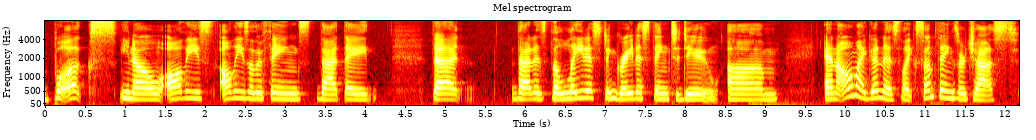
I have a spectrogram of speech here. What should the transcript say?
books, you know, all these all these other things that they that that is the latest and greatest thing to do. Um and oh my goodness, like some things are just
